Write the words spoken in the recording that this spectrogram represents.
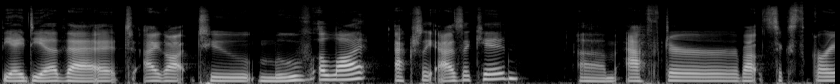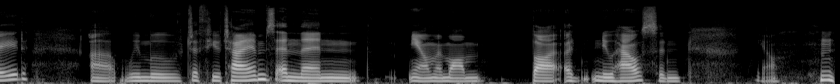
the idea that I got to move a lot actually as a kid um, after about sixth grade. Uh, we moved a few times, and then, you know, my mom bought a new house, and, you know,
